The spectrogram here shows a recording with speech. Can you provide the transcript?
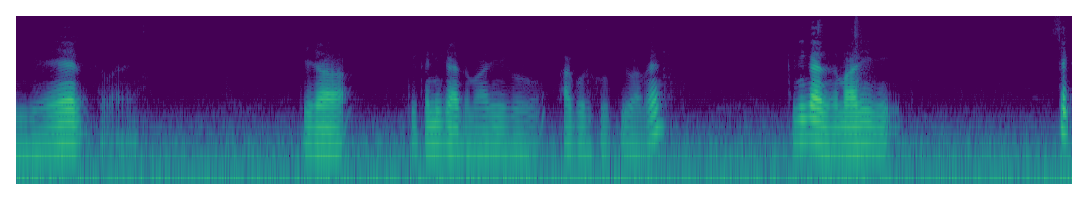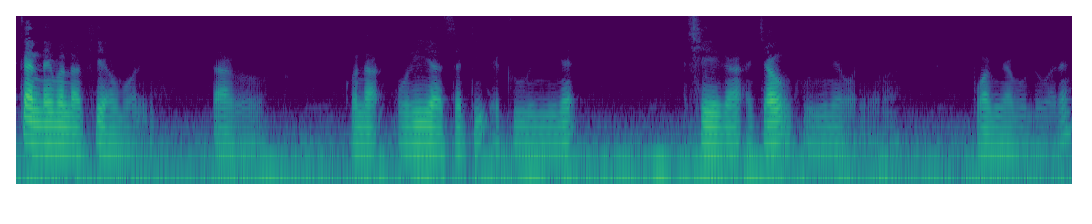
မိတယ်ဆိုပါတယ်ဒီတော့ဒီခဏိကသမာဓိကိုအကုတခုပြုပါမယ်ခဏိကသမာဓိဒီစက္ကန့်တိုင်းမလားဖြစ်အောင်ပေါ့လေဒါကိုခုနဝိရိယစတိအကူအညီနဲ့အခြေခံအကြောင်းအကူအညီနဲ့ပေါ့လေပွားများဖို့လိုပါတယ်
